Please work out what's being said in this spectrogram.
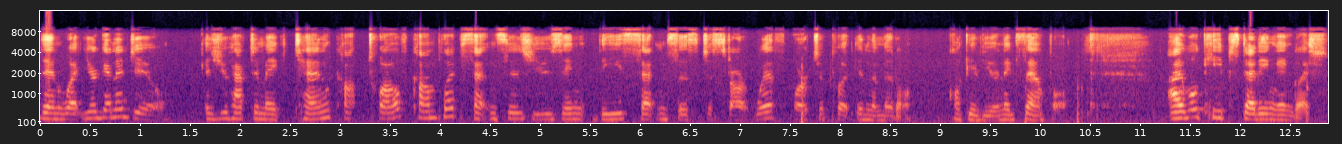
Then what you're going to do is you have to make 10, 12 complex sentences using these sentences to start with or to put in the middle. I'll give you an example. I will keep studying English.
